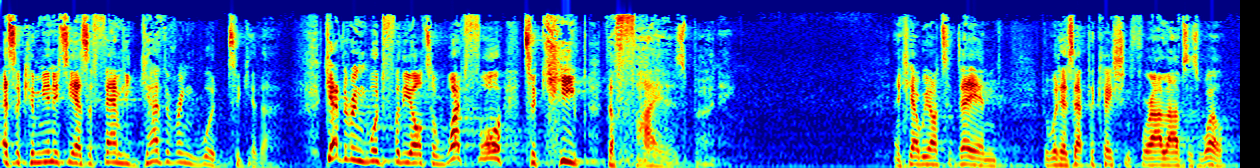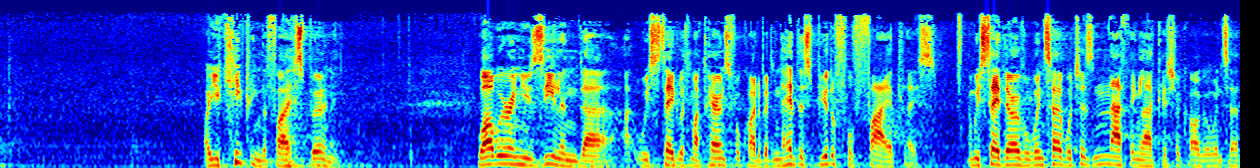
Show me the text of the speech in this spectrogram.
as a community, as a family, gathering wood together. Gathering wood for the altar. What for? To keep the fires burning. And here we are today, and the wood has application for our lives as well. Are you keeping the fires burning? While we were in New Zealand, uh, we stayed with my parents for quite a bit, and they had this beautiful fireplace. And we stayed there over winter, which is nothing like a Chicago winter.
